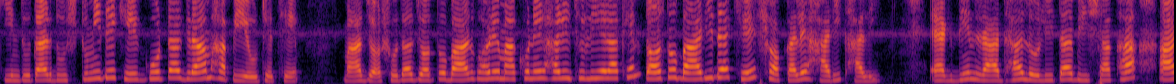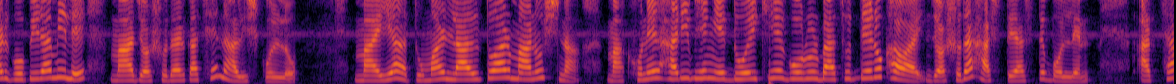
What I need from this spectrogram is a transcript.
কিন্তু তার দুষ্টুমি দেখে গোটা গ্রাম হাঁপিয়ে উঠেছে। মা যশোদা যতবার ঘরে মাখনের হাড়ি ঝুলিয়ে রাখেন, ততবারই দেখে সকালে হাড়ি খালি। একদিন রাধা, ললিতা, বিশাখা আর গোপীরা মিলে মা যশোদার কাছে নালিশ করল, মাইয়া, তোমার লাল তো আর মানুষ না, মাখনের হাড়ি ভেঙে দই খেয়ে গরুর বাছুরদেরও খাওয়ায় যশোদা হাসতে হাসতে বললেন আচ্ছা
